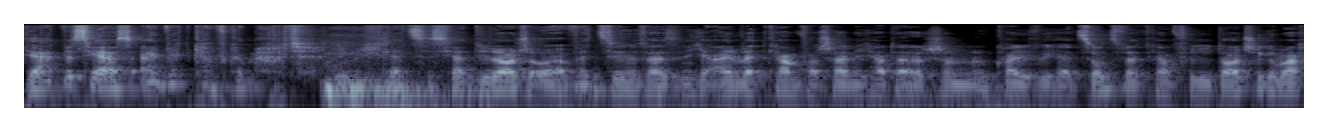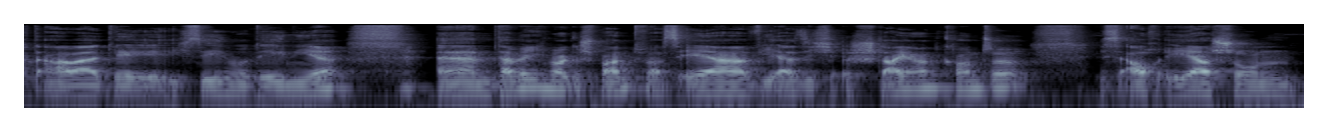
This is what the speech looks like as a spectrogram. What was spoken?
Der hat bisher erst einen Wettkampf gemacht, nämlich letztes Jahr die Deutsche, oder beziehungsweise nicht einen Wettkampf, wahrscheinlich hat er schon einen Qualifikationswettkampf für die Deutsche gemacht, aber der, ich sehe nur den hier. Ähm, da bin ich mal gespannt, was er, wie er sich steigern konnte. Ist auch eher schon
